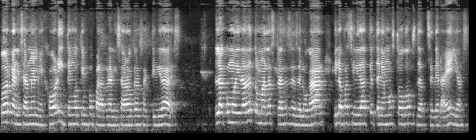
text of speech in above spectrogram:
puedo organizarme mejor y tengo tiempo para realizar otras actividades. La comodidad de tomar las clases desde el hogar y la facilidad que tenemos todos de acceder a ellas.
